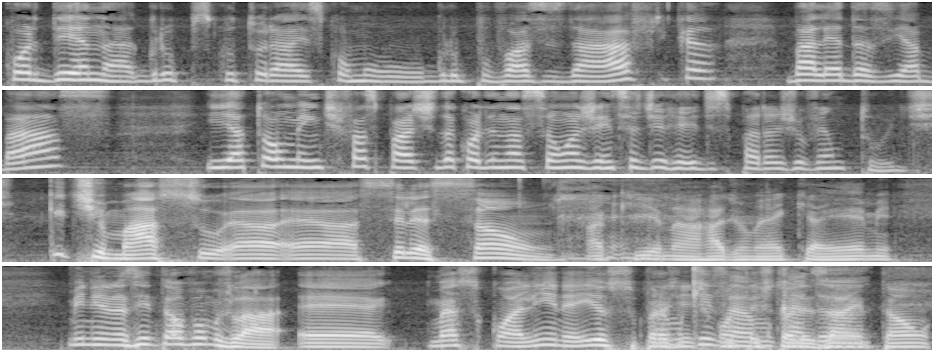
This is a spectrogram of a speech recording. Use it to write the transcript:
coordena grupos culturais como o Grupo Vozes da África, Balé das Iabás, e atualmente faz parte da coordenação Agência de Redes para a Juventude. Que timaço é a, é a seleção aqui na Rádio Mac AM. Meninas, então vamos lá. É, começo com a Aline, é isso? Pra Vamos gente vamos, contextualizar, Cadu. então,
